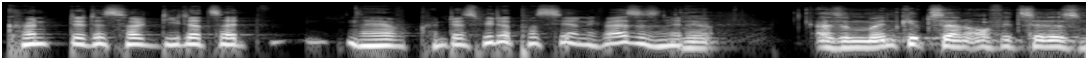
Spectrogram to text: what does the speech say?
könnte das halt jederzeit, naja, könnte es wieder passieren, ich weiß es nicht. Ja. Also im Moment gibt es ja ein offizielles,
